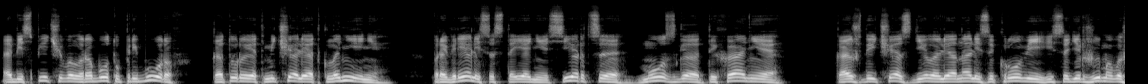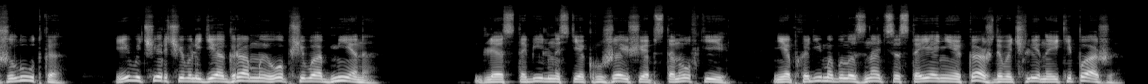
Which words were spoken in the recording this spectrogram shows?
обеспечивал работу приборов, которые отмечали отклонения, проверяли состояние сердца, мозга, дыхания, каждый час делали анализы крови и содержимого желудка и вычерчивали диаграммы общего обмена. Для стабильности окружающей обстановки необходимо было знать состояние каждого члена экипажа.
